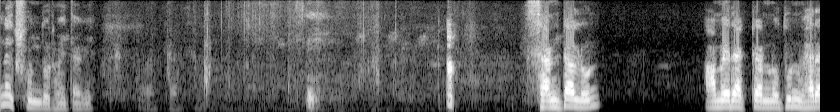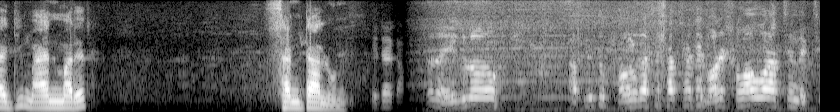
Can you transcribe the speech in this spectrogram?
অনেক সুন্দর হয়ে থাকে। স্যান্টালুন আমের একটা নতুন ভ্যারাইটি মায়ানমারের স্যান্টালুন এগুলো আপনি তো ফল গাছের সাথে সাথে ঘরের শোভাও বাড়াচ্ছেন দেখছি।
